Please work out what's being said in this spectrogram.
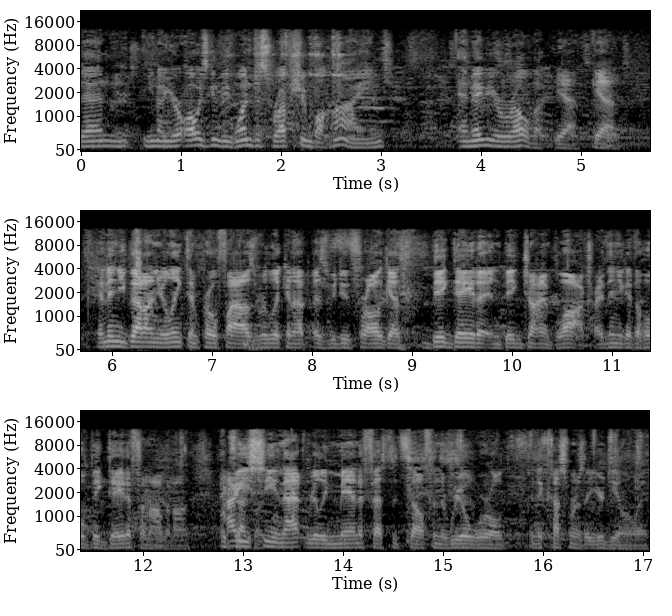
then you know you're always going to be one disruption behind, and maybe you're irrelevant. Yeah, yeah. And then you've got on your LinkedIn profiles, we're looking up, as we do for all guests, big data and big giant blocks, right? Then you get the whole big data phenomenon. Exactly. How are you seeing that really manifest itself in the real world in the customers that you're dealing with?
